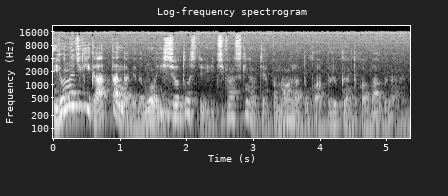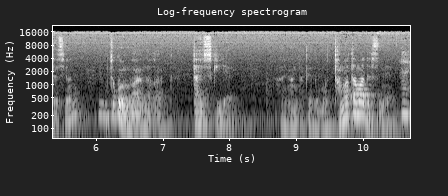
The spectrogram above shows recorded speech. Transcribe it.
ー、いろんな時期があったんだけども一生通して一番好きなのってやっぱマーラとかブルックナーとかバーグナーなんですよね、うん、特にマーラが大好きであれなんだけどもたまたまですね、はい、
